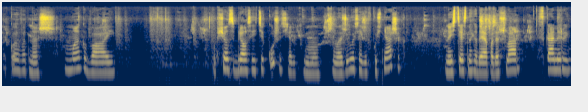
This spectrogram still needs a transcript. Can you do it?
Такой вот наш Магвай. Вообще он собирался идти кушать, я ему наложила всяких вкусняшек. Но, естественно, когда я подошла с камерой,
